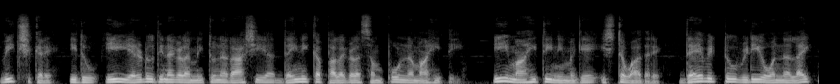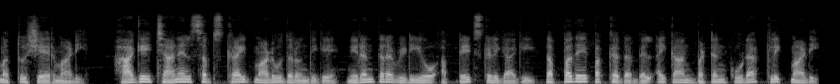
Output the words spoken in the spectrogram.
ವೀಕ್ಷಕರೇ, ಇದು ಈ ಎರಡು ದಿನಗಳ ಮಿಥುನ ರಾಶಿಯ ದೈನಿಕ ಫಲಗಳ ಸಂಪೂರ್ಣ ಮಾಹಿತಿ. ಈ ಮಾಹಿತಿ ನಿಮಗೆ ಇಷ್ಟವಾದರೆ ದಯವಿಟ್ಟು ವಿಡಿಯೋವನ್ನು ಲೈಕ್ ಮತ್ತು ಶೇರ್ ಮಾಡಿ. ಹಾಗೆ ಚಾನೆಲ್ ಸಬ್ಸ್ಕ್ರೈಬ್ ಮಾಡುವುದರೊಂದಿಗೆ ನಿರಂತರ ವಿಡಿಯೋ ಅಪ್ಡೇಟ್ಸ್ಗಳಿಗಾಗಿ ತಪ್ಪದೇ ಪಕ್ಕದ ಬೆಲ್ ಐಕಾನ್ ಬಟನ್ ಕೂಡ ಕ್ಲಿಕ್ ಮಾಡಿ.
